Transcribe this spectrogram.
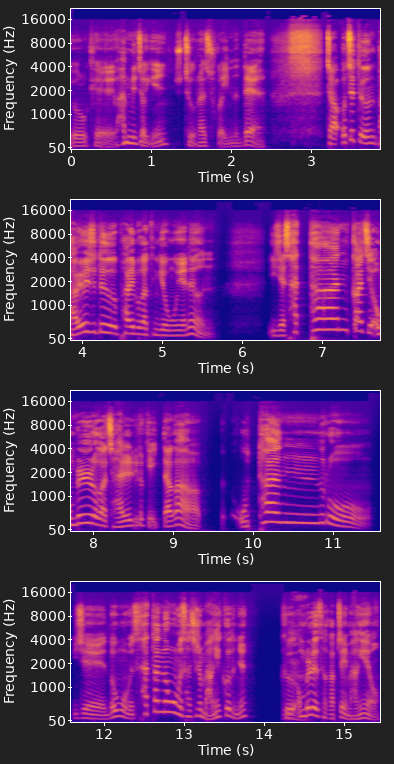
요렇게 합리적인 추측을 할 수가 있는데. 자, 어쨌든 바이오즈드 5 같은 경우에는 이제 4탄까지 엄블렐러가 잘 이렇게 있다가 5탄으로 이제 넘어오면서 4탄 넘어오면 사실은 망했거든요. 그 네. 엄블렐러가 갑자기 망해요.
